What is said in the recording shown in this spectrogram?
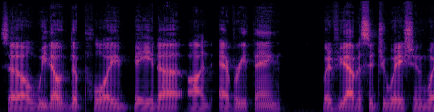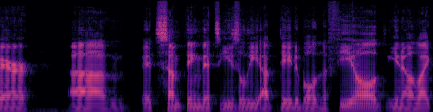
So we don't deploy beta on everything, But if you have a situation where um, it's something that's easily updatable in the field, you know, like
